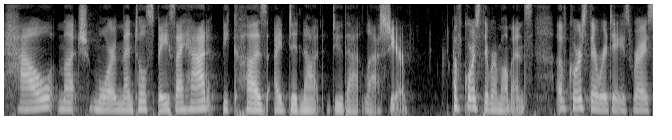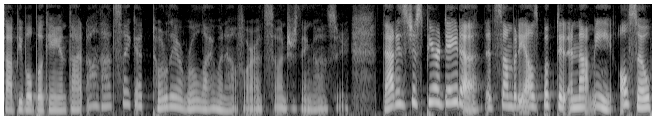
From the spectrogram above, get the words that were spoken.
how much more mental space I had because I did not do that last year. Of course, there were moments. Of course, there were days where I saw people booking and thought, oh, that's like a totally a role I went out for. That's so interesting. Oh, that is just pure data that somebody else booked it and not me. Also,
